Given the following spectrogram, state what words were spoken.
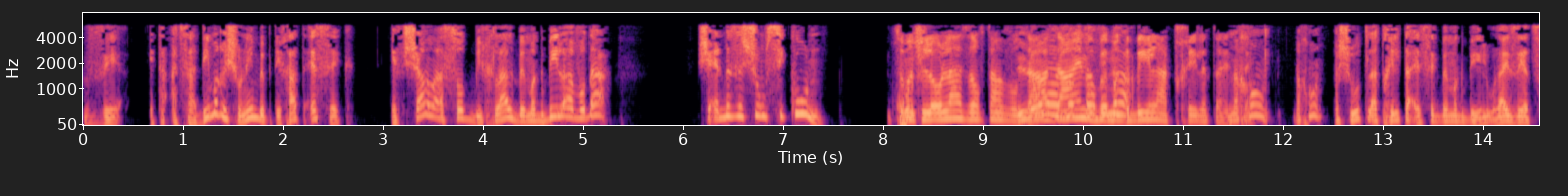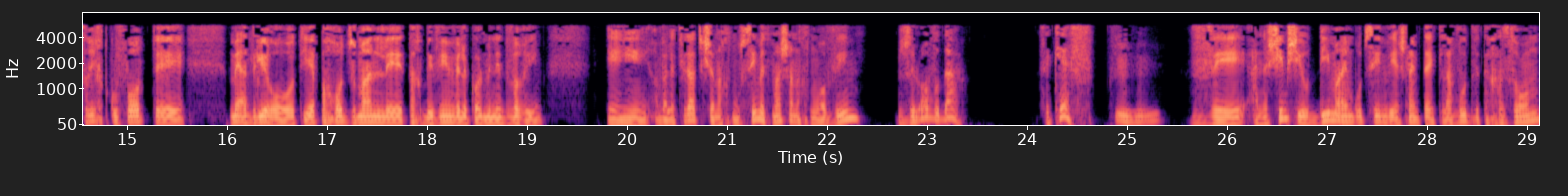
ואת הצעדים הראשונים בפתיחת עסק אפשר לעשות בכלל במקביל לעבודה, שאין בזה שום סיכון. זאת אומרת, לא לעזוב את העבודה לא עדיין. ובמקביל להתחיל את העסק. נכון, נכון, פשוט להתחיל את העסק במקביל, אולי זה יצריך תקופות אה, מאתגרות, יהיה פחות זמן לתחביבים ולכל מיני דברים, אה, אבל את יודעת, כשאנחנו עושים את מה שאנחנו אוהבים, זה לא עבודה, זה כיף. מהמם. ואנשים שיודעים מה הם רוצים ויש להם את ההתלהבות ואת החזון,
